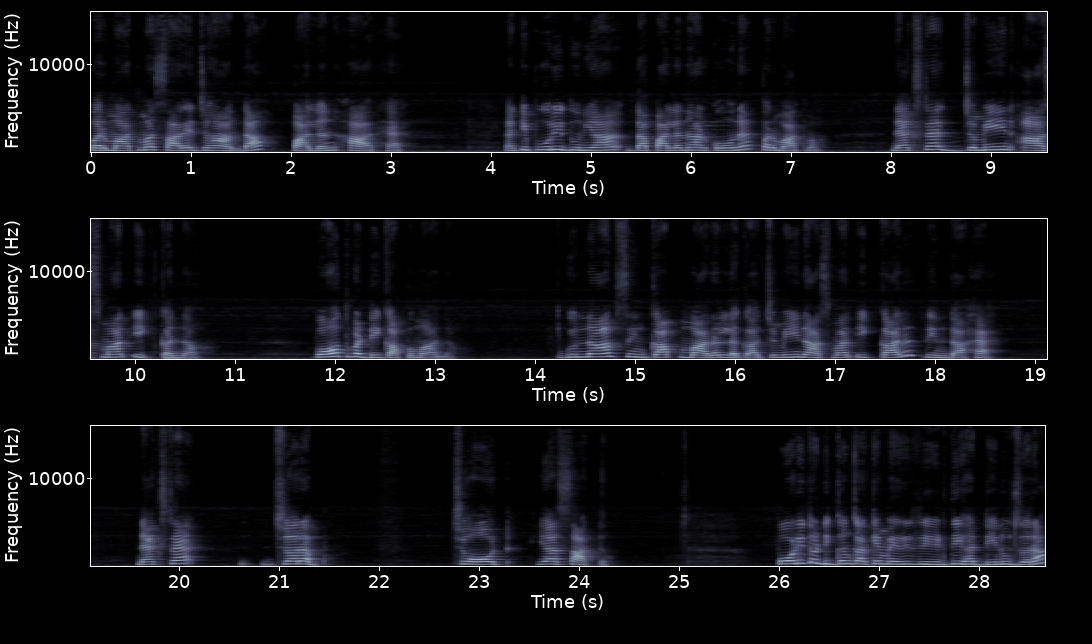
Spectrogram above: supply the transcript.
ਪਰਮਾਤਮਾ ਸਾਰੇ ਜਹਾਨ ਦਾ ਪਾਲਨਹਾਰ ਹੈ। ਯਾਨੀ ਕਿ ਪੂਰੀ ਦੁਨੀਆ ਦਾ ਪਾਲਨਹਾਰ ਕੌਣ ਹੈ? ਪਰਮਾਤਮਾ। ਨੈਕਸਟ ਹੈ ਜ਼ਮੀਨ ਆਸਮਾਨ ਇੱਕ ਕੰਨਾ। ਬਹੁਤ ਵੱਡੀ ਗੱਪ ਮਾਰਨਾ। ਗੁਰਨਾਮ ਸਿੰਘ ਗੱਪ ਮਾਰਨ ਲੱਗਾ। ਜ਼ਮੀਨ ਆਸਮਾਨ ਇੱਕ ਕਰ ਦਿੰਦਾ ਹੈ। ਨੈਕਸਟ ਹੈ, ਜਰਬ, ਚੋਟ ਜਾਂ ਸੱਟ। ਪੌੜੀ ਤੋਂ ਡਿੱਗਣ ਕਰਕੇ ਮੇਰੀ ਰੀੜ ਦੀ ਹੱਡੀ ਨੂੰ ਜ਼ਰਾ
